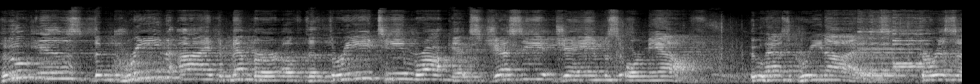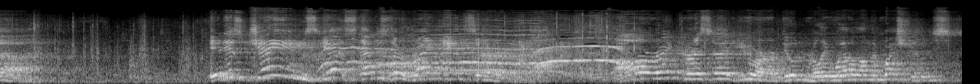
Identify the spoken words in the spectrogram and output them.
Who is the green-eyed member of the three Team Rockets, Jesse, James, or Meowth? Who has green eyes? Carissa. It is James! Yes, that is the right answer. All right, Carissa, you are doing really well on the questions.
